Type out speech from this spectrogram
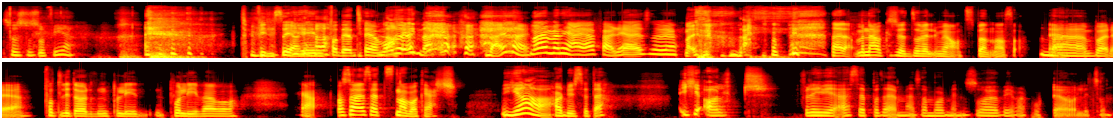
Så så Sofie. Du vil så gjerne inn på det temaet. Nei, nei. nei, nei. Nei, men jeg er ferdig, jeg, så Nei. Nei da. Men jeg har ikke skjedd så veldig mye annet spennende, altså. Jeg har bare fått litt orden på, på livet og ja. Og så har jeg sett Snabba Cash. Ja. Har du sett det? Ikke alt. Fordi jeg ser på det med samboeren min, så har vi vært borte og litt sånn.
